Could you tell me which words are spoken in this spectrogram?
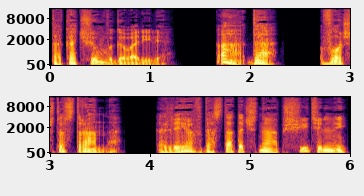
Так о чем вы говорили? А, да, вот что странно. Лев достаточно общительный,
